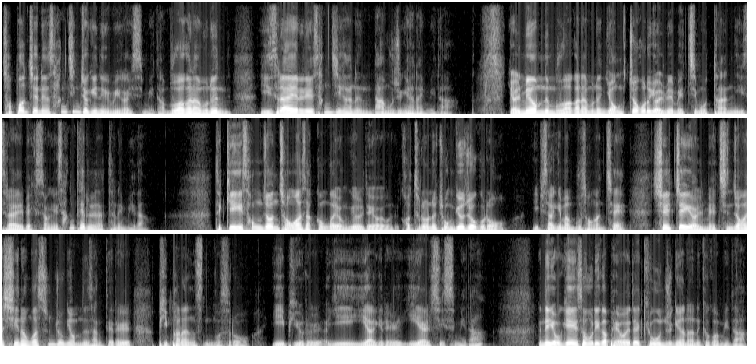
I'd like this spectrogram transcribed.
첫 번째는 상징적인 의미가 있습니다. 무화과 나무는 이스라엘을 상징하는 나무 중에 하나입니다. 열매 없는 무화과 나무는 영적으로 열매 맺지 못한 이스라엘 백성의 상태를 나타냅니다. 특히 성전 정화 사건과 연결되어 겉으로는 종교적으로 잎사귀만 무성한 채 실제 열매, 진정한 신앙과 순종이 없는 상태를 비판하는 것으로 이 비유를 이 이야기를 이해할 수 있습니다. 근데 여기에서 우리가 배워야 될 교훈 중에 하나는 그겁니다.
